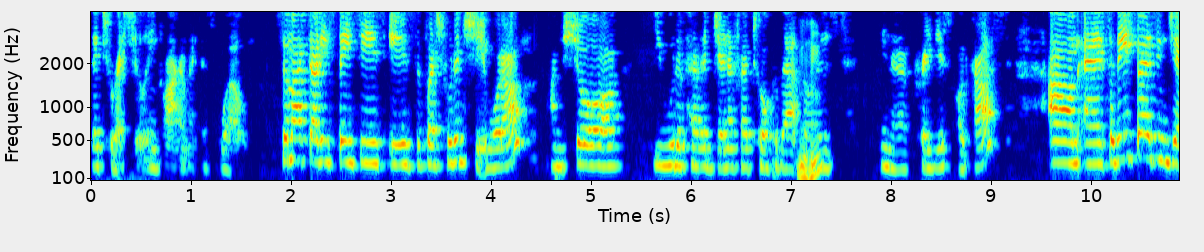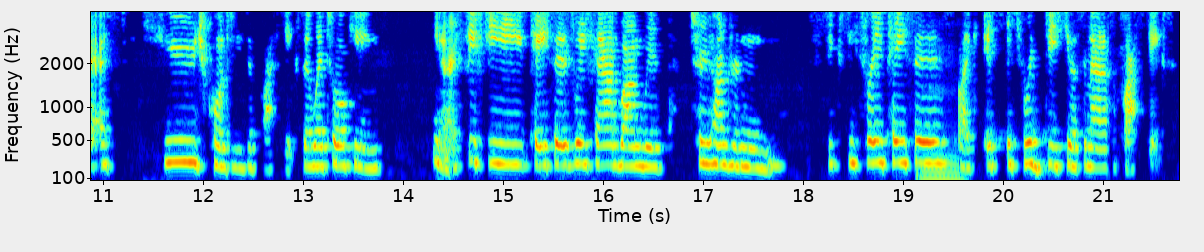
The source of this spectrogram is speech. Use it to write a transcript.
the terrestrial environment as well. So my study species is the flesh-footed shearwater. I'm sure you would have heard Jennifer talk about mm-hmm. those in a previous podcast. Um, and so these birds ingest huge quantities of plastic. So we're talking you know, 50 pieces. We found one with 263 pieces. Mm. Like it's, it's ridiculous amounts of plastics.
